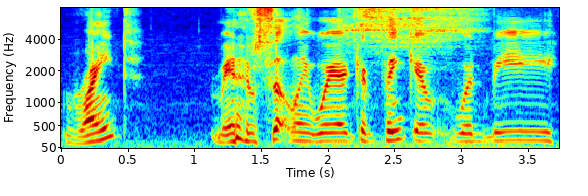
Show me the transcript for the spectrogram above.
Right? I mean, it's the only way I could think it would be.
